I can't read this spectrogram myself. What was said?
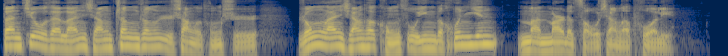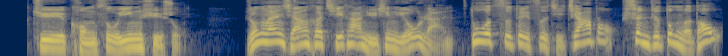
但就在蓝翔蒸蒸日上的同时。荣兰祥和孔素英的婚姻慢慢的走向了破裂。据孔素英叙述，荣兰祥和其他女性有染，多次对自己家暴，甚至动了刀。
